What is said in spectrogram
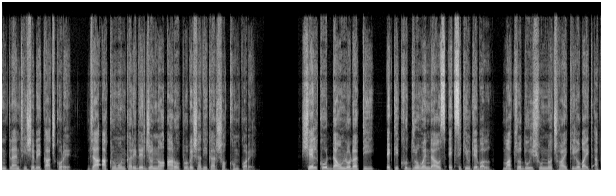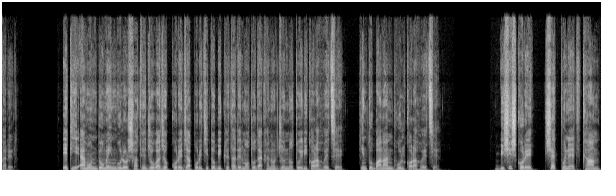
ইমপ্ল্যান্ট হিসেবে কাজ করে, যা আক্রমণকারীদের জন্য আরও প্রবেশাধিকার সক্ষম করে। শেল কোড ডাউনলোডারটি একটি ক্ষুদ্র উইন্ডাউজ এক্সিকিউটেবল মাত্র দুই শূন্য ছয় কিলোবাইট আকারের। এটি এমন ডোমেইনগুলোর সাথে যোগাযোগ করে যা পরিচিত বিক্রেতাদের মতো দেখানোর জন্য তৈরি করা হয়েছে, কিন্তু বানান ভুল করা হয়েছে। বিশেষ করে চেকপয়েন্ট খাম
